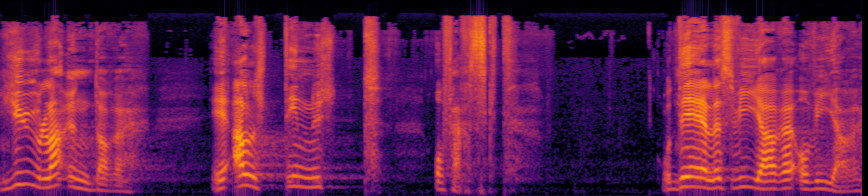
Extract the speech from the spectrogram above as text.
Juleunderet er alltid nytt og ferskt og deles videre og videre.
